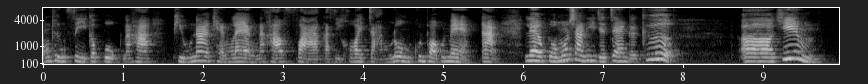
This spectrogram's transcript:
2-4 กระปุกนะคะ ผิวหน้าแข็งแรงนะคะฝากสิคอยจางลงคุณพ่อคุณแม่อะแล้วโปรโมชั่นที่จะแจ้งก็คือเอ่อครีม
